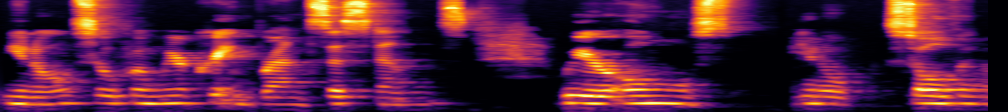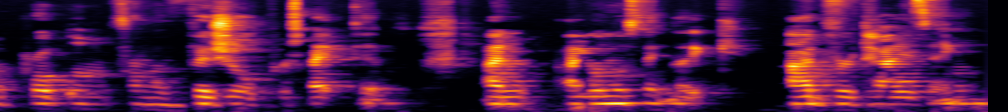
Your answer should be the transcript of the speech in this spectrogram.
You know, so when we're creating brand systems, we are almost you know solving a problem from a visual perspective and i almost think like advertising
